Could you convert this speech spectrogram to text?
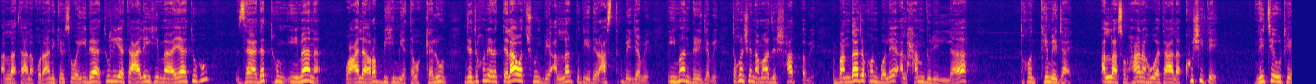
আল্লাহ তালা কোরআন কেমস ইদা তুলিয়াত আলিহিম আয়াতুহু জাদাতহুম ইমানা ও আলা রব্বিহিম ইয়াতাওয়াক্কালুন। যে যখন এরা তেলাওয়াত শুনবে, আল্লাহর প্রতি এদের আস্থা বেড়ে যাবে ইমান বেড়ে যাবে, তখন সে নামাজের স্বাদ পাবে। বান্দা যখন বলে, আলহামদুলিল্লাহ, তখন থেমে যায়। আল্লাহ সুবহানাহু ওয়া তাআলা খুশিতে নিচে উঠে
